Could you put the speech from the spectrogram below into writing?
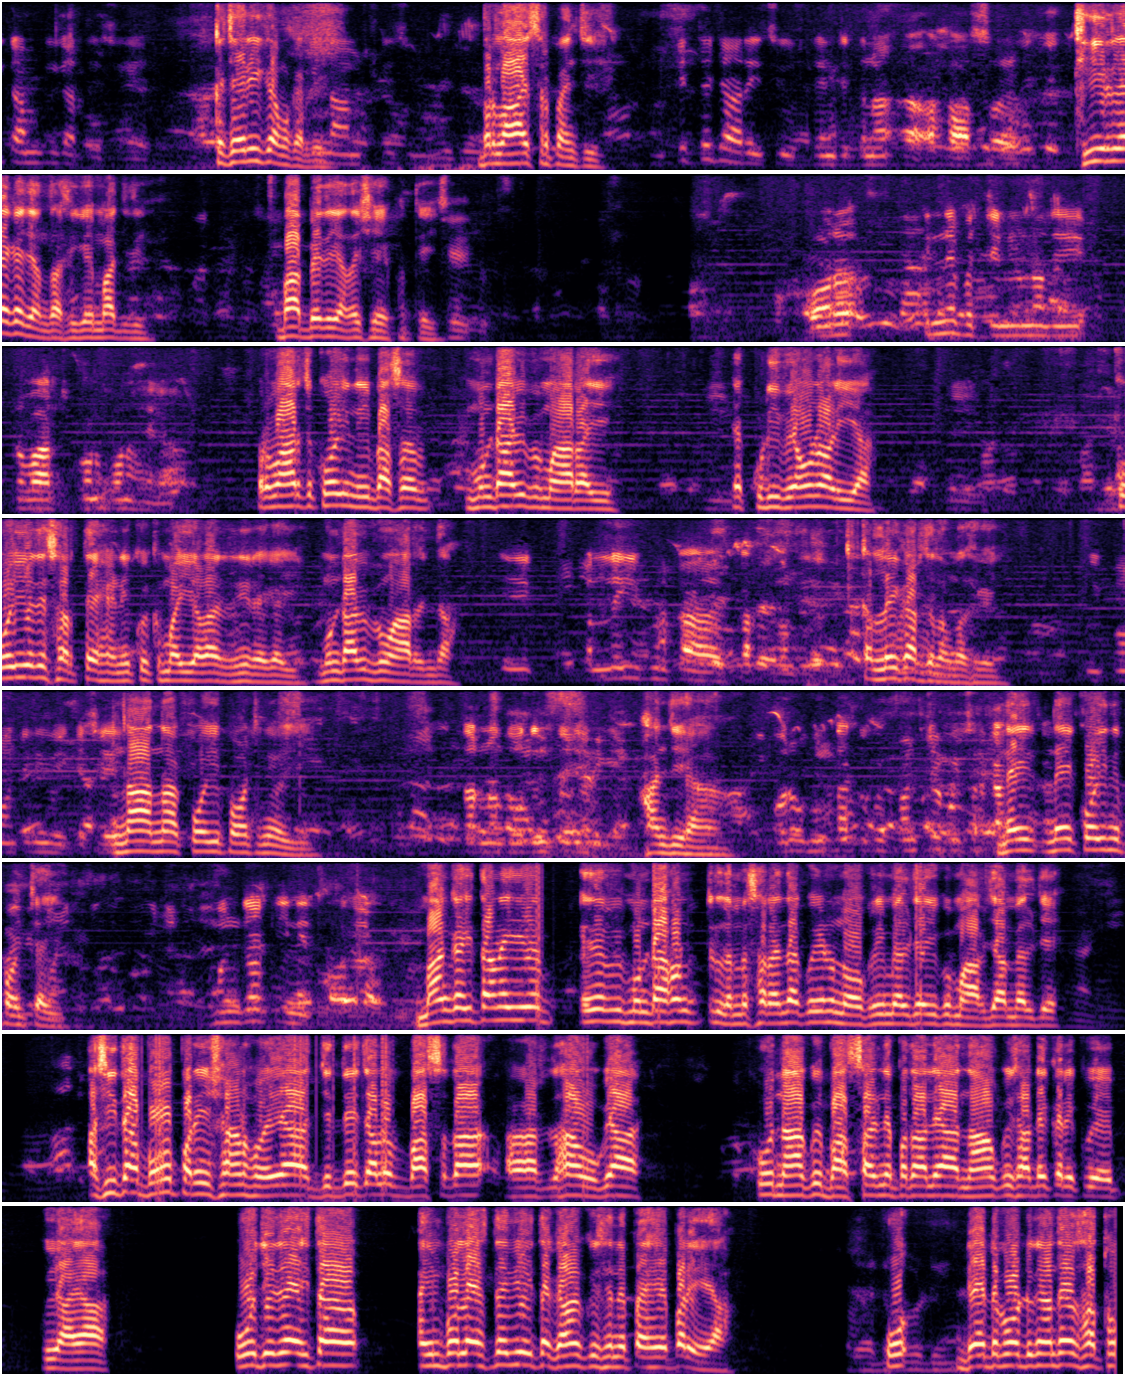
ਕੀ ਕੰਮ ਕੀ ਕਰਦੇ ਸੀਗੇ? ਕਚਹਿਰੀ ਕੰਮ ਕਰਦੇ। ਨਾਮ ਕੀ ਸੀ ਬਰਲਾਜ ਸਰਪੰਚ ਜੀ। ਕਿੱਥੇ ਜਾ ਰਹੀ ਸੀ ਉਸ ਦਿਨ ਜਿੱਦਣ ਹਾਦਸਾ ਹੋਇਆ? ਖੀਰ ਲੈ ਕੇ ਜਾਂਦਾ ਸੀਗਾ ਮੱਝ ਦੀ। ਬਾਬੇ ਦੇ ਜਾਂਦਾ ਸ਼ੇਖ ਫਤਿਹ ਜੀ। ਔਰ ਕਿੰਨੇ ਬੱਚੇ ਨੇ ਉਹਨਾਂ ਦੇ? ਪਰਿਵਾਰ ਚ ਕੌਣ ਕੌਣ ਹੈਗਾ? ਪਰਿਵਾਰ 'ਚ ਕੋਈ ਨਹੀਂ ਬਸ ਮੁੰਡਾ ਵੀ ਬਿਮਾਰ ਆ ਜੀ। ਤੇ ਕੁੜੀ ਵਿਆਹਣ ਵਾਲੀ ਆ। ਕੋਈ ਉਹਦੇ ਸਿਰ ਤੇ ਹੈ ਨਹੀਂ ਕੋਈ ਕਮਾਈ ਵਾਲਾ ਨਹੀਂ ਰਹੇਗਾ ਜੀ। ਮੁੰਡਾ ਵੀ ਬਿਮਾਰ ਰਹਿੰਦਾ। ਤੇ ਇਕੱਲੇ ਹੀ ਫਿਰ ਘਰ ਕਰ ਚਲਾਉਂਦੇ ਸੀ? ਇਕੱਲੇ ਹੀ ਘਰ ਚਲਾਉਂਦਾ ਸੀਗਾ ਜੀ। ਕੋਈ ਪਹੁੰਚ ਨਹੀਂ ਹੋਈ ਕਿਸੇ ਨਾ ਨਾ ਕੋਈ ਪਹੁੰਚ ਨਹੀਂ ਹੋਈ ਜੀ। ਤਰਨਾ ਦੋ ਦਿਨ ਤੋਂ ਜਾਰੀ ਹੈ। ਹਾਂਜੀ ਹਾਂ। ਔਰ ਹੁਣ ਤੱਕ ਕੋਈ ਪਹੁੰਚਿਆ ਕੋਈ ਸਰਕਾਰ? ਨਹੀਂ ਨਹੀਂ ਕੋਈ ਨਹੀਂ ਪਹੁੰਚਿਆ ਜੀ। ਮੰਗਾ ਕੀ ਨੇ ਤੁਹਾਡਾ ਮੰਗ ਅਸੀਂ ਤਾਂ ਇਹ ਇਹਦੇ ਵੀ ਮੁੰਡਾ ਹੁਣ ਢਿੱਲਾ ਮਿੱਸਾ ਰਹਿੰਦਾ ਕੋਈ ਇਹਨੂੰ ਨੌਕਰੀ ਮਿਲ ਜਾਏ ਕੋਈ ਮੁਆਵਜ਼ਾ ਮਿਲ ਜੇ ਅਸੀਂ ਤਾਂ ਬਹੁਤ ਪਰੇਸ਼ਾਨ ਹੋਏ ਆ ਜਿੱਦੇ ਚਲੋ ਬੱਸ ਦਾ ਹਾਦਸਾ ਹੋ ਗਿਆ ਉਹ ਨਾ ਕੋਈ ਬੱਸ ਵਾਲੇ ਨੇ ਪਤਾ ਲਿਆ ਨਾ ਕੋਈ ਸਾਡੇ ਘਰੇ ਕੋਈ ਕੋਈ ਆਇਆ। ਉਹ ਜਿਹੜੇ ਅਸੀਂ ਤਾਂ ਐਂਬੂਲੈਂਸ ਦੇ ਵੀ ਅਸੀਂ ਤਾਂ ਗਾਂ ਕਿਸੇ ਨੇ ਪੈਸੇ ਭਰੇ ਆ। ਉਹ ਡੈੱਡ ਬੋਡੀਆਂ ਦਾ ਸਾਥੋਂ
